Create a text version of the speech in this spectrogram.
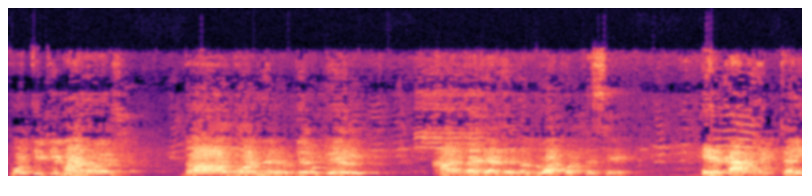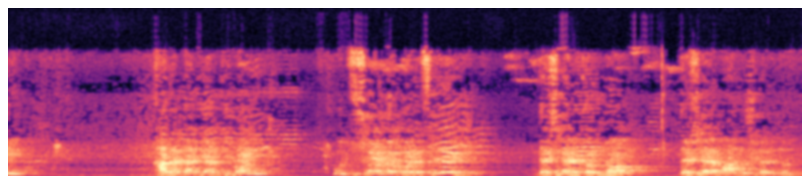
প্রতিটি মানুষ দল, ধর্মের উঠে উঠে খালেদা জিয়ার জন্য দোয়া করতেছে। এর কারণ একটাই, খালেদা জিয়ার জীবন উৎসর্গ করেছিলেন দেশের জন্য, দেশের মানুষের জন্য।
